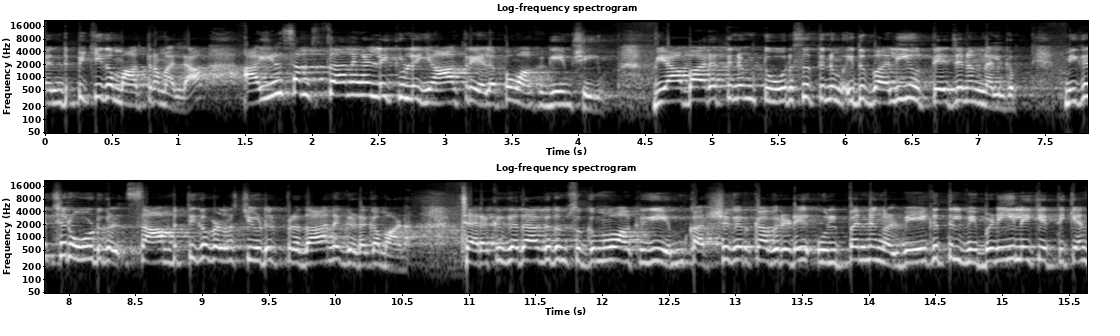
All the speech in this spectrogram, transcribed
ബന്ധിപ്പിക്കുക മാത്രമല്ല അയൽ സംസ്ഥാനങ്ങളിലേക്കുള്ള യാത്ര എളുപ്പമാക്കുകയും ചെയ്യും. വ്യാപാരത്തിനും ടൂറിസത്തിനും ഇത് വലിയ ഉത്തേജനം നൽകും. മികച്ച റോഡുകൾ സാമ്പത്തിക വളർച്ചയുടെ ഒരു പ്രധാന ഘടകമാണ്. ചരക്ക് ഗതാഗതം സുഗമമാക്കുകയും കർഷകർക്ക് അവരുടെ ഉൽപ്പന്നങ്ങൾ വേഗത്തിൽ വിപണിയിലേക്ക് എത്തിക്കാൻ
